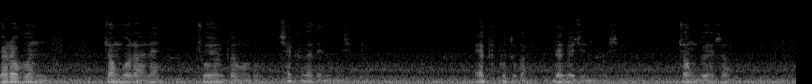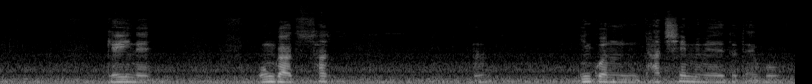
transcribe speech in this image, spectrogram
여러분 정보란에 조현병으로 체크가 되는 것입니다. F코드가 매겨지는 것이에요. 정부에서 개인의 온갖 사, 응? 인권 다 침해도 되고 응?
